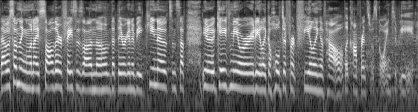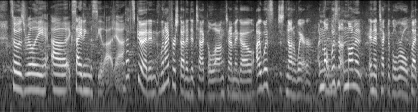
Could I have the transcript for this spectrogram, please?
That was something when I saw their faces on the, home that they were going to be keynotes and stuff, you know, it gave me already like a whole different feeling of how the conference was going to be. So it was really uh, exciting to see that, yeah. That's good, and when I first got into tech a long time ago, I was just not aware. I'm not, yeah. wasn't, I'm not in a technical role, but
